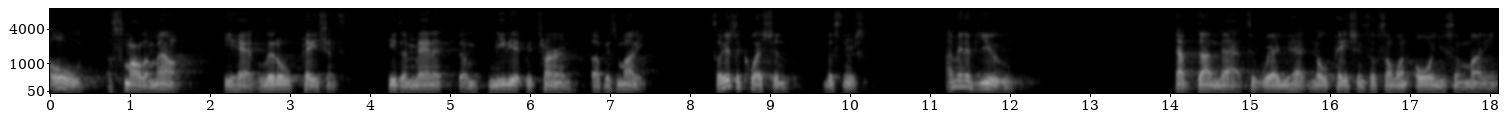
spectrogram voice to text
owed a small amount, he had little patience. He demanded the immediate return of his money. So here's a question, listeners. How many of you have done that to where you had no patience of someone owing you some money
